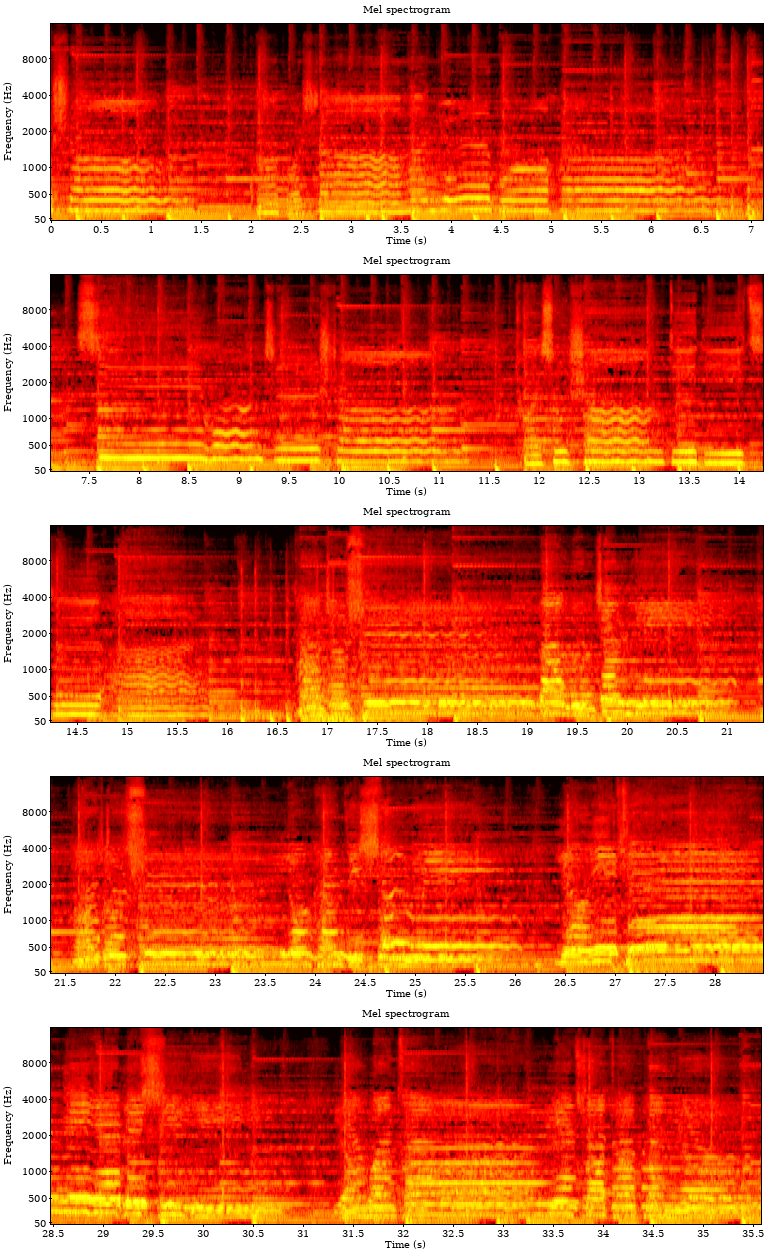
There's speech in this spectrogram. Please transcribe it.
上，跨过。山越过海，希望之上，传送上帝的慈爱。它就是道路真理，它就是永恒的生命。有一天，心。仰望他，愿做他朋友。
